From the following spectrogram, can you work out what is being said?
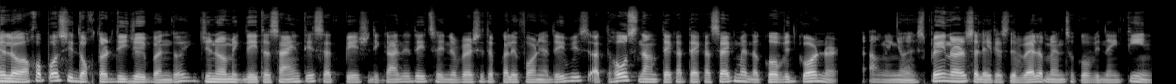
Hello, ako po si Dr. DJ Bandoy, Genomic Data Scientist at PhD candidate sa University of California, Davis at host ng Teka Teka segment ng COVID Corner, ang inyong explainer sa latest developments sa COVID-19.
